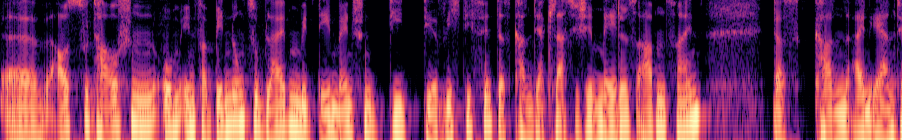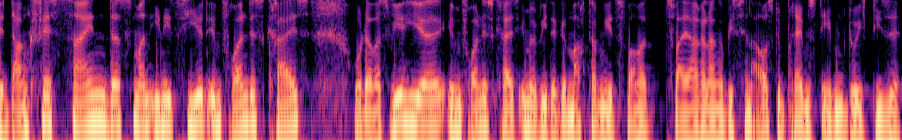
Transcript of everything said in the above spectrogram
äh, auszutauschen, um in Verbindung zu bleiben mit den Menschen, die dir wichtig sind. Das kann der klassische Mädels Neujahrsabend sein. Das kann ein Erntedankfest sein, das man initiiert im Freundeskreis. Oder was wir hier im Freundeskreis immer wieder gemacht haben. Jetzt waren wir zwei Jahre lang ein bisschen ausgebremst, eben durch diese,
